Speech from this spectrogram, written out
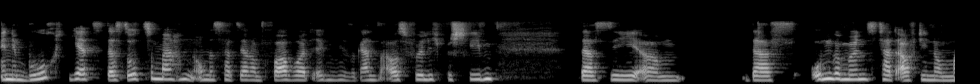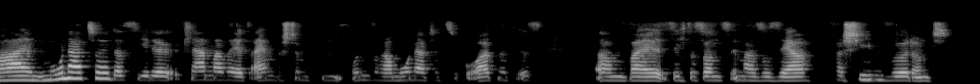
in dem Buch jetzt das so zu machen, um es hat sie auch im Vorwort irgendwie so ganz ausführlich beschrieben, dass sie ähm, das umgemünzt hat auf die normalen Monate, dass jede Clanmother jetzt einem bestimmten unserer Monate zugeordnet ist, ähm, weil sich das sonst immer so sehr verschieben würde und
